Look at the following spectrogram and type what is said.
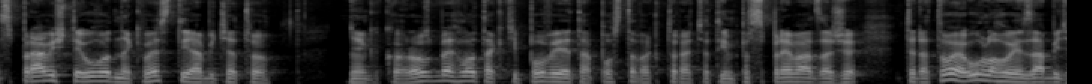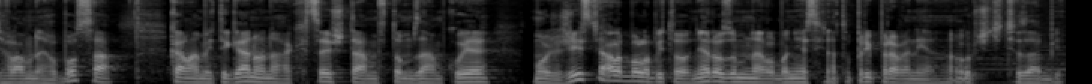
spravíš tie úvodné questy, aby ťa to nejak ako rozbehlo, tak ti povie tá postava, ktorá ťa tým sprevádza, že teda tvoje úlohou je zabiť hlavného bossa. Calamity Ganon, ak chceš, tam v tom zámku je, môžeš ísť, ale bolo by to nerozumné, lebo nie si na to pripravený a určite ťa zabije.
